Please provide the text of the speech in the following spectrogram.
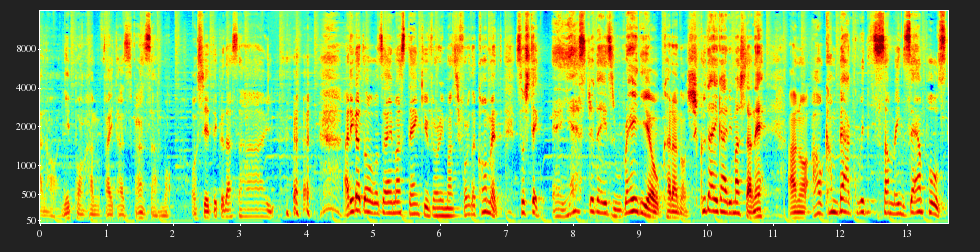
あの日本ハムファイターズファンさんも教えてください。ありがとうございます。Thank you very much for the comment. そして、え Yesterday's Radio からの宿題がありましたね。I'll come back with some examples、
